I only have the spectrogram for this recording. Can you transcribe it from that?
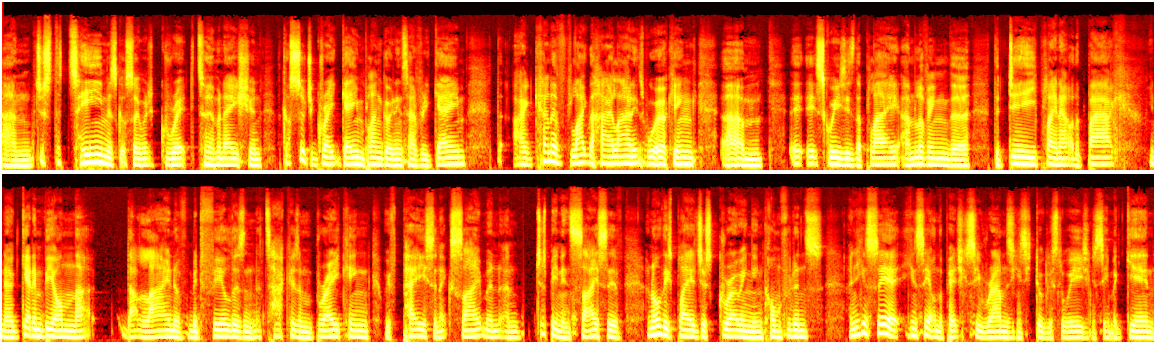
And just the team has got so much grit, determination. They've got such a great game plan going into every game. I kind of like the high line; it's working. Um, it, it squeezes the play. I'm loving the the D playing out of the back. You know, getting beyond that that line of midfielders and attackers and breaking with pace and excitement and just being incisive and all these players just growing in confidence. And you can see it you can see it on the pitch. You can see Rams you can see Douglas Luiz you can see McGinn.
